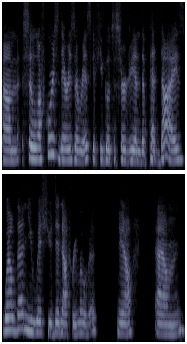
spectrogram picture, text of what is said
um, so of course there is a risk if you go to surgery and the pet dies. Well, then you wish you did not remove it. You know, um,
